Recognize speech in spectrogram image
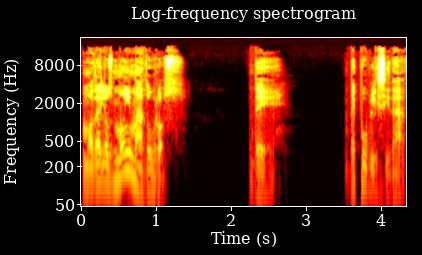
modelos muy maduros de, de publicidad.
